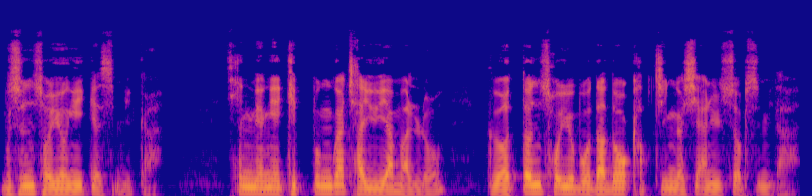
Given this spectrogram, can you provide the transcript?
무슨 소용이 있겠습니까? 생명의 기쁨과 자유야말로 그 어떤 소유보다도 값진 것이 아닐 수 없습니다.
